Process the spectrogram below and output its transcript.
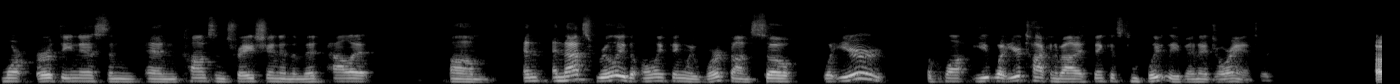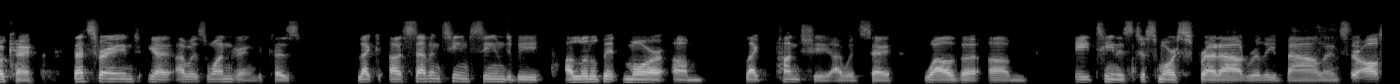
more earthiness and, and concentration in the mid palate. Um, and, and that's really the only thing we worked on. So what you're what you're talking about, I think is completely vintage oriented. Okay. That's very, yeah, I was wondering because like uh, 17 seemed to be a little bit more um, like punchy, I would say, while the um, 18 is just more spread out, really balanced. They're all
